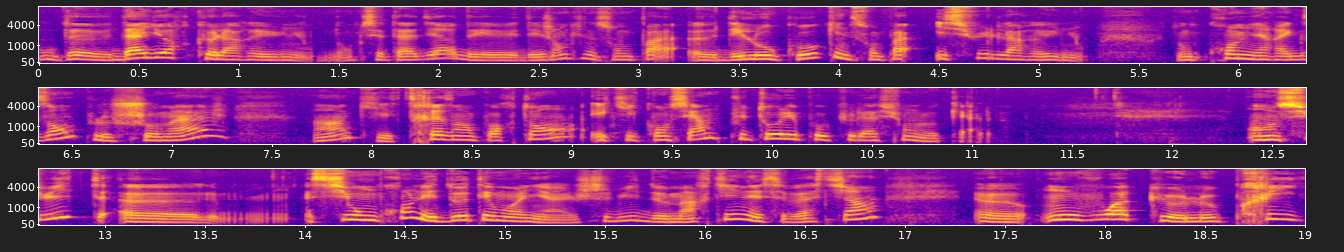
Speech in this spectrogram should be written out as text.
d'ailleurs que La Réunion, donc c'est-à-dire des, gens qui ne sont pas des locaux, qui ne sont pas issus de La Réunion. Donc premier exemple, le chômage, hein, qui est très important et qui concerne plutôt les populations locales. Ensuite, si on prend les deux témoignages, celui de Martine et Sébastien, euh, on voit que le prix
